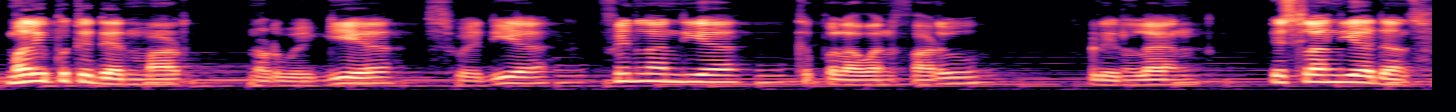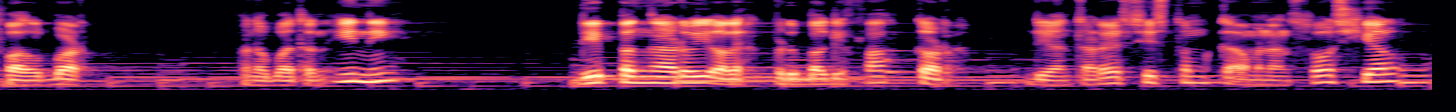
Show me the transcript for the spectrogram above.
meliputi Denmark, Norwegia, Swedia, Finlandia, Kepulauan Faroe, Greenland, Islandia, dan Svalbard. Penobatan ini dipengaruhi oleh berbagai faktor, di antara sistem keamanan sosial,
